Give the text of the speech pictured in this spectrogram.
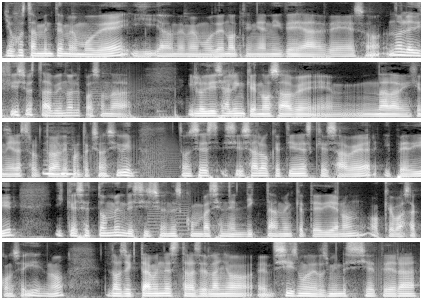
Yo justamente me mudé y a donde me mudé no tenía ni idea de eso. No, el edificio estaba bien, no le pasó nada y lo dice alguien que no sabe en nada de ingeniería estructural ni protección civil. Entonces, si es algo que tienes que saber y pedir y que se tomen decisiones con base en el dictamen que te dieron o que vas a conseguir, ¿no? Los dictámenes tras el año el sismo de 2017 era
